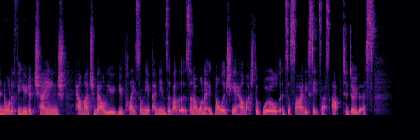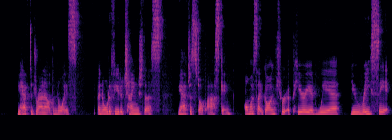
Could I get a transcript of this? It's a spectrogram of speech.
in order for you to change how much value you place on the opinions of others, and I want to acknowledge here how much the world and society sets us up to do this, you have to drown out the noise. In order for you to change this, you have to stop asking. Almost like going through a period where you reset,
